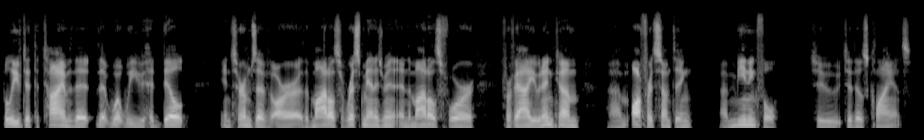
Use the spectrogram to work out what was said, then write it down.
believed at the time that that what we had built in terms of our the models of risk management and the models for for value and income um, offered something uh, meaningful to to those clients.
